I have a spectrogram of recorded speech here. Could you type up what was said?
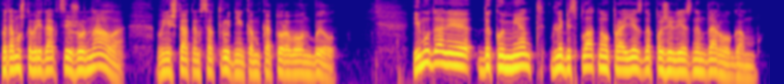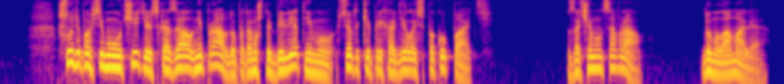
потому что в редакции журнала, внештатным сотрудником которого он был, ему дали документ для бесплатного проезда по железным дорогам. Судя по всему, учитель сказал неправду, потому что билет ему все-таки приходилось покупать. «Зачем он соврал?» — думала Амалия.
